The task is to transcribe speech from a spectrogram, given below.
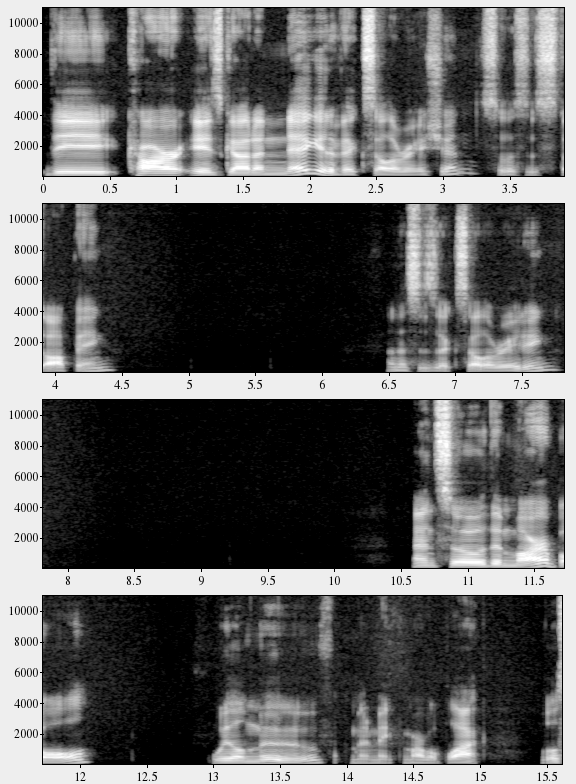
the car is got a negative acceleration. So this is stopping. And this is accelerating. And so the marble will move, I'm going to make the marble black, will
